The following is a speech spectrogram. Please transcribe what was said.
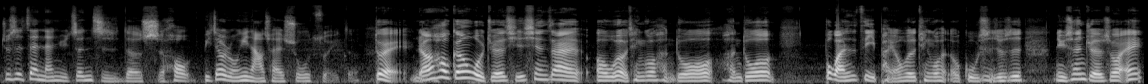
就是在男女争执的时候比较容易拿出来说嘴的。对，然后跟我觉得其实现在呃，我有听过很多很多，不管是自己朋友或者听过很多故事，嗯、就是女生觉得说，哎。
